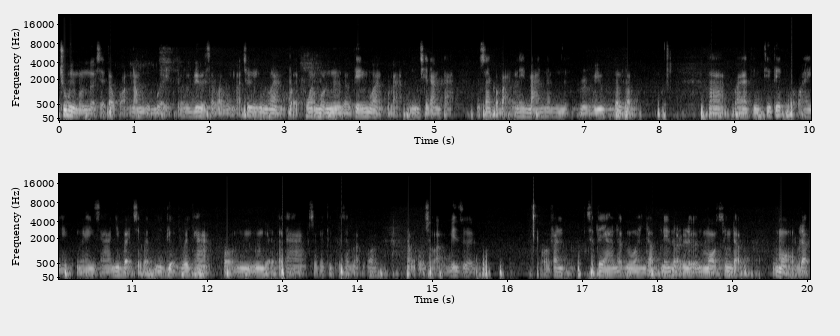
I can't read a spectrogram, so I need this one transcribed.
trung bình một người sẽ tạo khoảng 5 đến 10 review sản phẩm của bạn trước khi mua hàng bởi không phải một nửa đầu tiên mua hàng của bạn nhưng sẽ đáng cả sai của bạn lên 3 năm review sản phẩm à, và tính chi tiết của hành đánh giá như vậy sẽ vẫn tiêu với khách hàng có người đặt hàng sau kết thúc cái sản phẩm của sản của sản phẩm bên dưới. Có phần CTA là hành động nên đoạn lớn mỏ sinh động mỏ động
